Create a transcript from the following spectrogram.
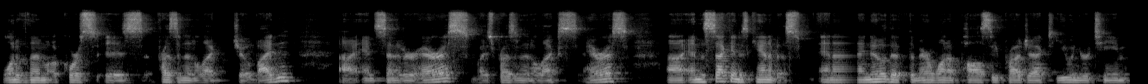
One of them, of course, is President-elect Joe Biden and Senator Harris, Vice President-elect Harris. Uh, and the second is cannabis. And I know that the Marijuana Policy Project, you and your team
